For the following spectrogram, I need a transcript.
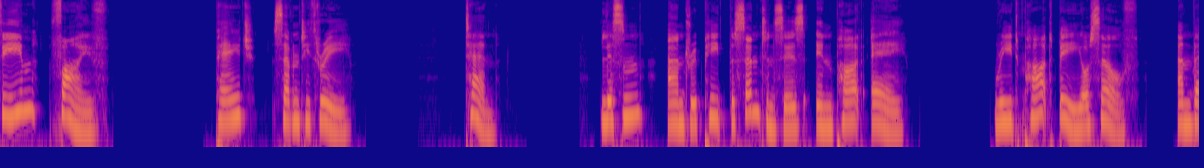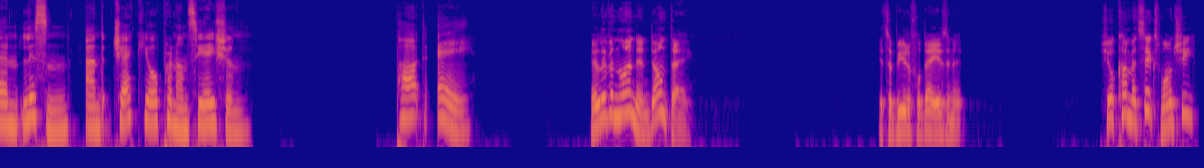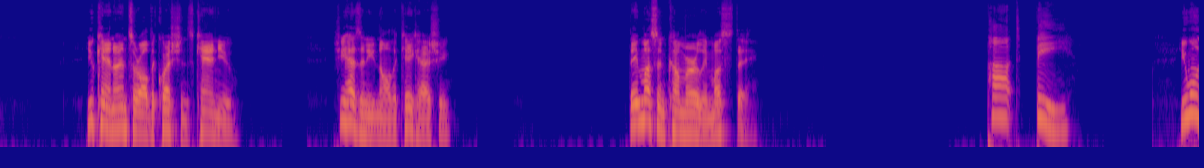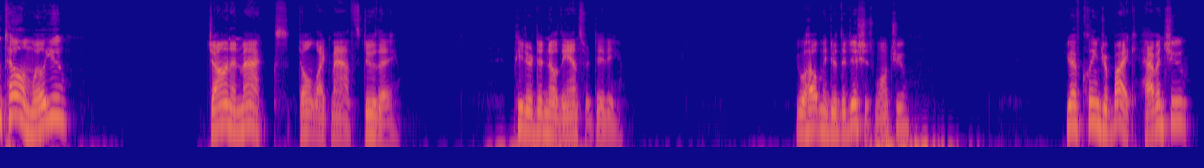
Theme 5 Page 73 10. Listen and repeat the sentences in Part A. Read Part B yourself and then listen and check your pronunciation. Part A. They live in London, don't they? It's a beautiful day, isn't it? She'll come at six, won't she? You can't answer all the questions, can you? She hasn't eaten all the cake, has she? They mustn't come early, must they? Part B. You won't tell 'em, will you? John and Max don't like maths, do they? Peter didn't know the answer, did he? You will help me do the dishes, won't you? You have cleaned your bike, haven't you?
